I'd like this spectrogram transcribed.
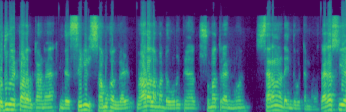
பொது வேட்பாளருக்கான இந்த சிவில் சமூகங்கள் நாடாளுமன்ற உறுப்பினர் சுமத்ரன் முன் சரணடைந்து விட்டனர் ரகசிய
